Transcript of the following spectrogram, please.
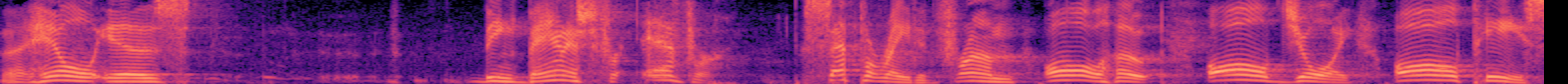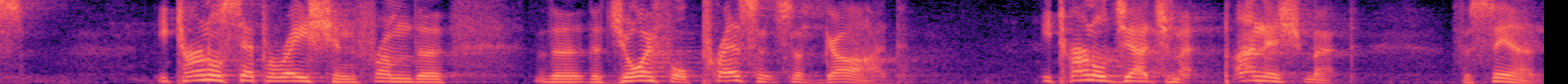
Uh, hell is being banished forever, separated from all hope, all joy, all peace, eternal separation from the, the, the joyful presence of God eternal judgment, punishment for sin.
